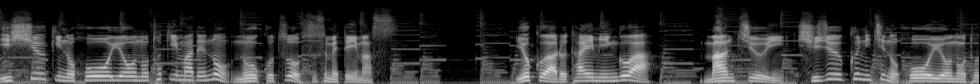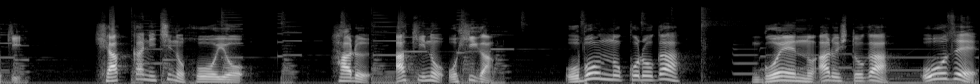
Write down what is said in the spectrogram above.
一周期の法要の時までの納骨を勧めています。よくあるタイミングは満中院四十九日の法要の時百花日の法要春秋のお彼岸お盆の頃がご縁のある人が大勢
